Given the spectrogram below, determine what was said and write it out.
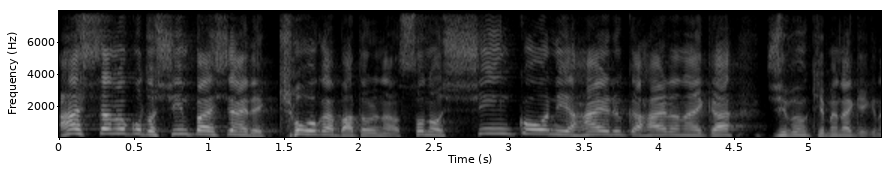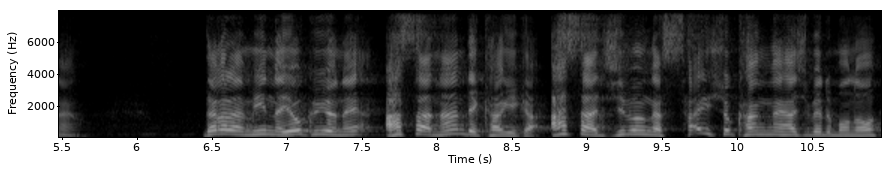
明日のこと心配しないで今日がバトルなのその信仰に入るか入らないか自分を決めなきゃいけないのだからみんなよく言うね、朝なんで鍵か。朝自分が最初考え始めるもの、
